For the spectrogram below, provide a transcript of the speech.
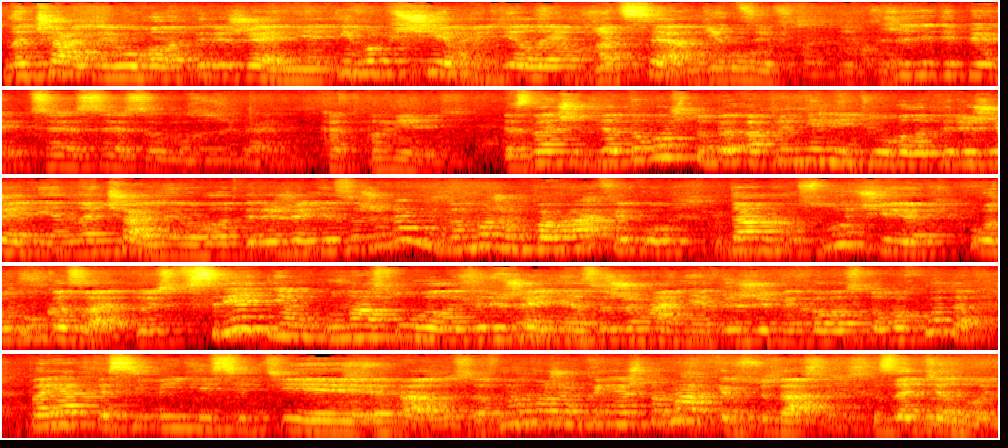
начальный угол опережения и вообще мы делаем оценку. Где цифра? Где цифра? Теперь CSS угол зажигания. Как померить? Значит, для того, чтобы определить угол опережения, начальный угол опережения зажигания, мы можем по графику в данном случае вот, указать. То есть в среднем у нас угол опережения зажигания в режиме холостого хода порядка 70 градусов. Мы можем, конечно, маркер сюда затянуть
